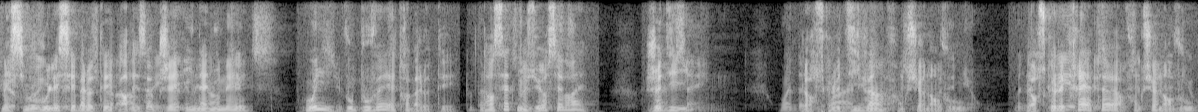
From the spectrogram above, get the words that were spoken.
Mais si vous vous laissez balloter par des objets inanimés, oui, vous pouvez être ballotté. Dans cette mesure, c'est vrai. Je dis, lorsque le divin fonctionne en vous, lorsque le Créateur fonctionne en vous,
